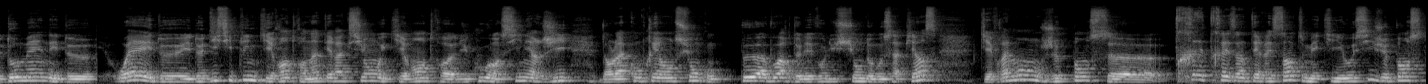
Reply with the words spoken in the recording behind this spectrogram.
domaines et de, disciplines qui rentrent en interaction et qui rentrent euh, du coup en synergie dans la compréhension qu'on peut avoir de l'évolution d'Homo sapiens qui est vraiment, je pense, très très intéressante, mais qui est aussi, je pense,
